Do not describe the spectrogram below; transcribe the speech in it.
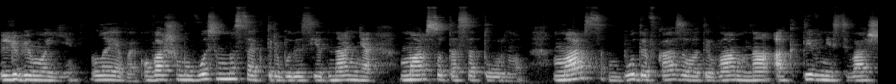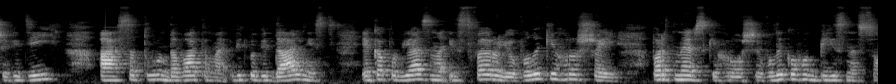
Любі мої леви, у вашому восьмому секторі буде з'єднання Марсу та Сатурну. Марс буде вказувати вам на активність ваших дій, а Сатурн даватиме відповідальність, яка пов'язана із сферою великих грошей, партнерських грошей, великого бізнесу,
